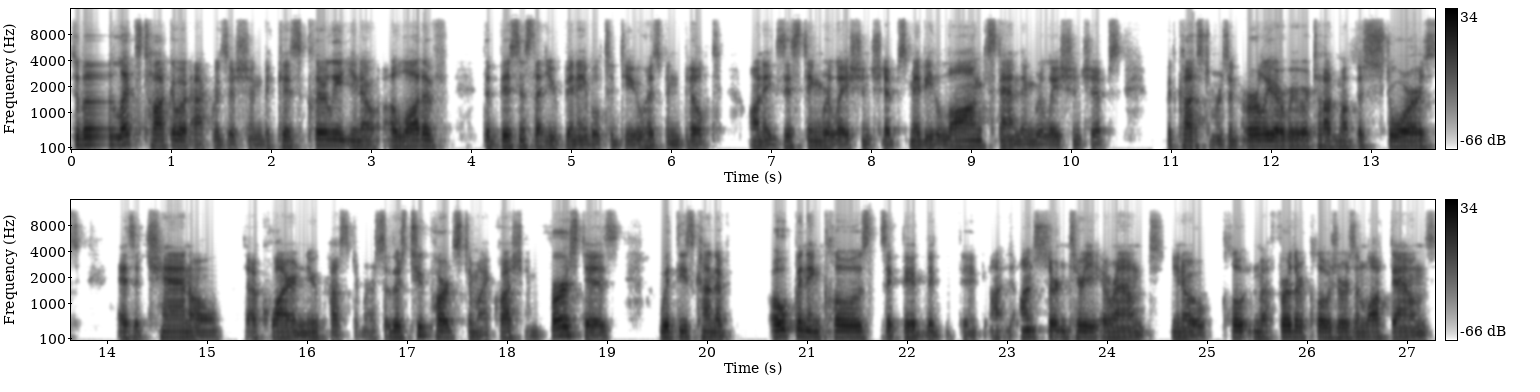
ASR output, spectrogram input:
so but let's talk about acquisition because clearly you know a lot of the business that you've been able to do has been built on existing relationships, maybe long standing relationships with customers. And earlier we were talking about the stores as a channel to acquire new customers. So there's two parts to my question. First is with these kind of open and closed, like the, the, the uncertainty around, you know, clo- further closures and lockdowns,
